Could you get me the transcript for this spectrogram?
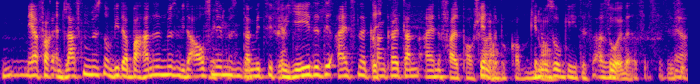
mehrfach entlassen müssen und wieder behandeln müssen, wieder aufnehmen müssen, damit Sie für ja. jede einzelne Krankheit dann eine Fallpauschale genau. bekommen. Genau. Nur so geht es. Also, so wäre es. Ist, ja.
